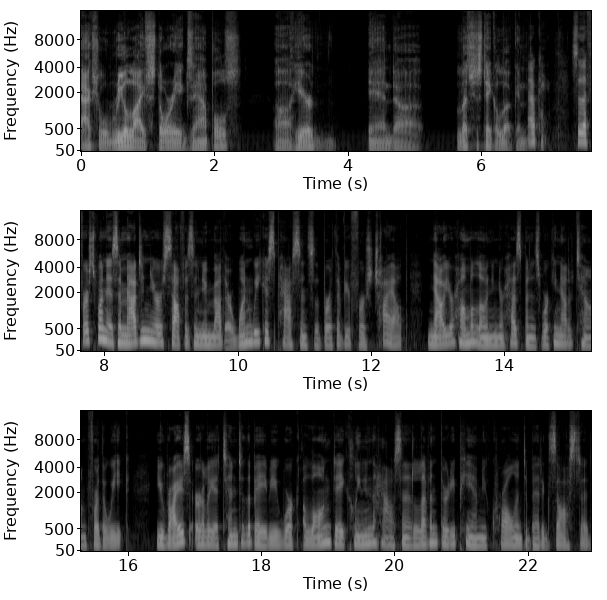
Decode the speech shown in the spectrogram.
actual real life story examples uh, here, and uh, let's just take a look. And Okay. So the first one is imagine yourself as a new mother. One week has passed since the birth of your first child. Now you're home alone and your husband is working out of town for the week. You rise early, attend to the baby, work a long day cleaning the house, and at 11:30 p.m. you crawl into bed exhausted.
